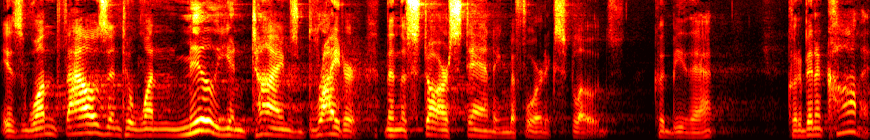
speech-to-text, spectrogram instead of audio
is 1,000 to 1 million times brighter than the star standing before it explodes. Could be that. Could have been a comet,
